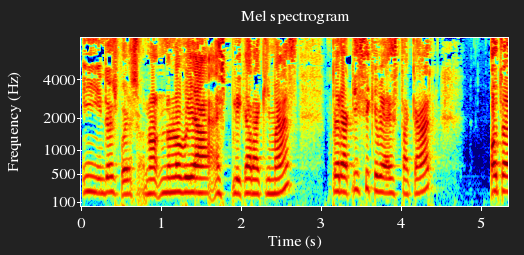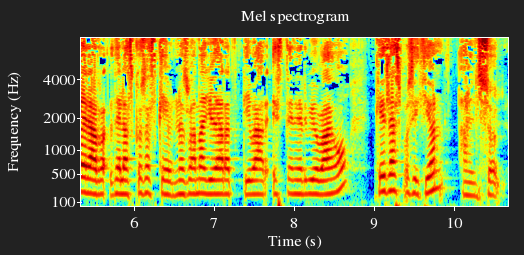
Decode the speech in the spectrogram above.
Y entonces por eso, no, no lo voy a explicar aquí más, pero aquí sí que voy a destacar otra de, de las cosas que nos van a ayudar a activar este nervio vago, que es la exposición al sol.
